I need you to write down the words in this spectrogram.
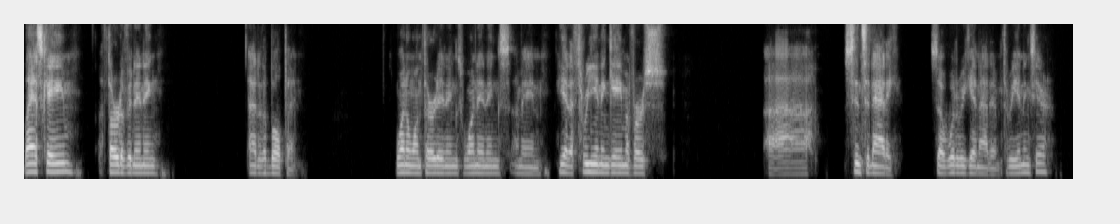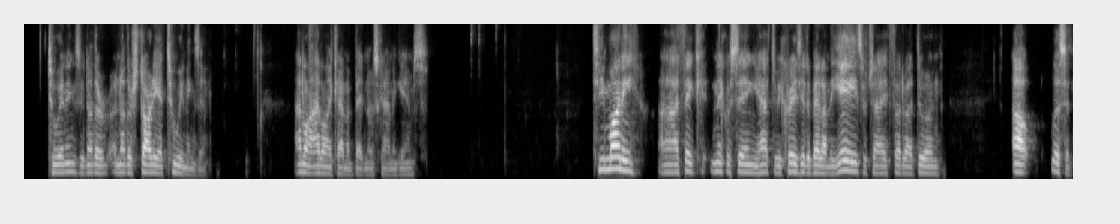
last game, a third of an inning out of the bullpen. One and one third innings, one innings. I mean, he had a three inning game versus uh, Cincinnati. So what are we getting at him? Three innings here? Two innings? Another another start. He had two innings in. I don't I don't like kind of betting those kind of games. T money. Uh, I think Nick was saying you have to be crazy to bet on the A's, which I thought about doing. Oh, listen,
